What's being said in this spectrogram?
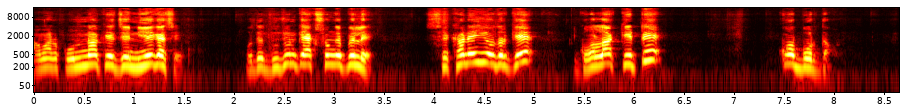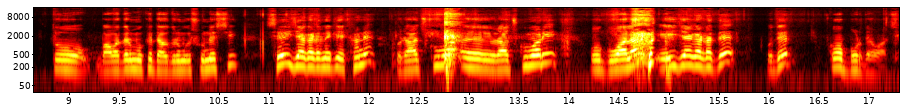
আমার কন্যাকে যে নিয়ে গেছে, ওদের দুজনকে একসঙ্গে পেলে, সেখানেই ওদেরকে গলা কেটে কব্বর দাও। তো বাবাদের মুখে, দাউদের মুখে শুনেছি সেই জায়গাটা নাকি এখানে রাজকুমার রাজকুমারী ও গোয়ালা এই জায়গাটাতে ওদের কব্বর দেওয়া আছে।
